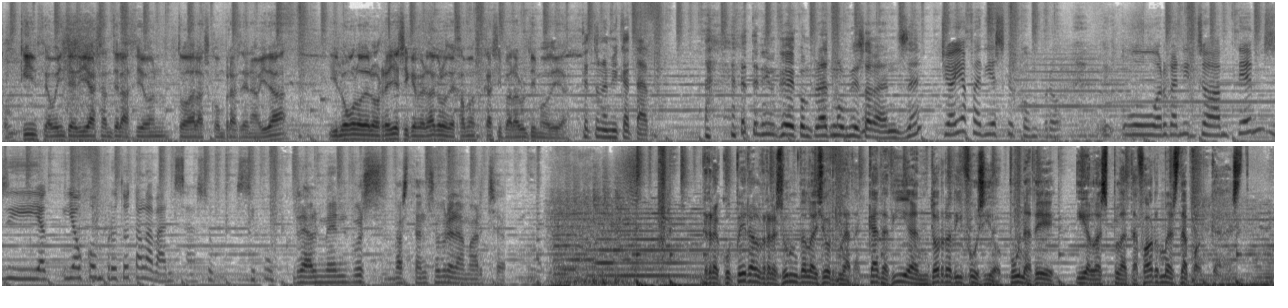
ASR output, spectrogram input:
con 15 o 20 días de antelación todas las compras de Navidad. Y luego lo de los Reyes sí que es verdad que lo dejamos casi para el último día. Fet una mica tard. Tenim que haver comprat molt més abans, eh? Jo ja fa dies que compro. Ho organitzo amb temps i ja, ja ho compro tot a l'avança, si puc. Realment, pues, bastant sobre la marxa. Recupera el resum de la jornada cada dia a AndorraDifusió.d i a les plataformes de podcast.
